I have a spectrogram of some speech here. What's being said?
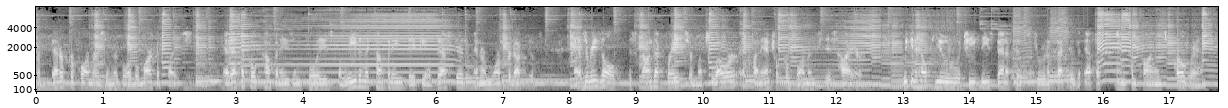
are better performers in the global marketplace. At ethical companies, employees believe in the company, they feel vested, and are more productive. As a result, misconduct rates are much lower and financial performance is higher. We can help you achieve these benefits through an effective ethics and compliance program.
